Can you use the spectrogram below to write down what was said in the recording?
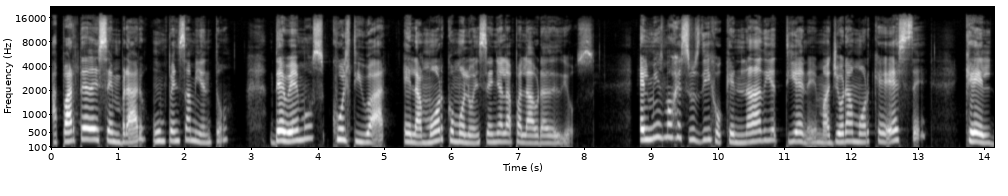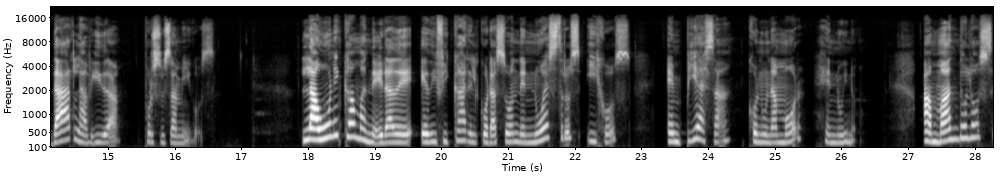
aparte de sembrar un pensamiento, debemos cultivar el amor como lo enseña la palabra de Dios. El mismo Jesús dijo que nadie tiene mayor amor que este, que el dar la vida por sus amigos. La única manera de edificar el corazón de nuestros hijos empieza con un amor genuino, amándolos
